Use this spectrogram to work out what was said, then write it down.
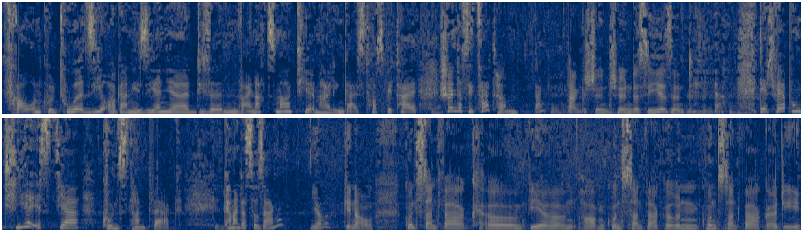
Frau und Kultur, Sie organisieren ja diesen Weihnachtsmarkt hier im Heiligen Geist Hospital. Ja. Schön, dass Sie Zeit haben. Danke. Dankeschön, schön, dass Sie hier sind. Ja. Der Schwerpunkt hier ist ja Kunsthandwerk. Genau. Kann man das so sagen? Ja, genau. Kunsthandwerk. Äh, wir haben Kunsthandwerkerinnen, Kunsthandwerker, die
